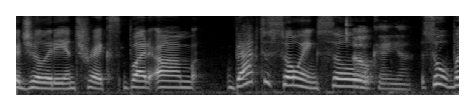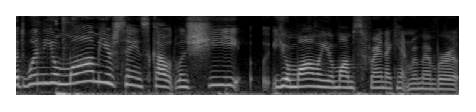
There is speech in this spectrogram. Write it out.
agility and tricks. But um, back to sewing. So Okay, yeah. so, but when your mom, you're saying Scout, when she, your mom or your mom's friend, I can't remember,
